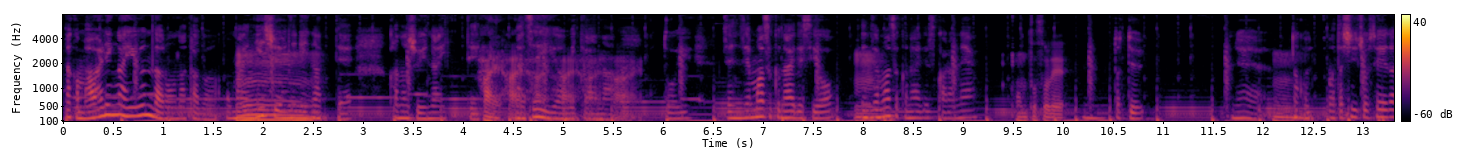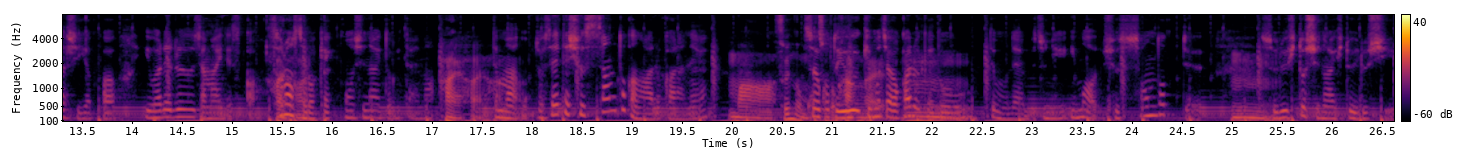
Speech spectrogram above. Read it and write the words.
なんか周りが言うんだろうな多分。お前うん。22になって彼女いないって。まずいよみたいな。ことを全然まずくないですよ。うん。全然まずくないですからね、ほんとそれ。うん、だってね。え、うん。なんか私女性だしやっぱ言われるじゃないですか、いそろそろ結婚しないとみたいな。はいはいはい。でまあ女性って出産とかがあるからね。まあ、そういうのもそういうこと言う気持ちはわかるけど、うん。でもね別に今出産だってうん。する人しない人いるし、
